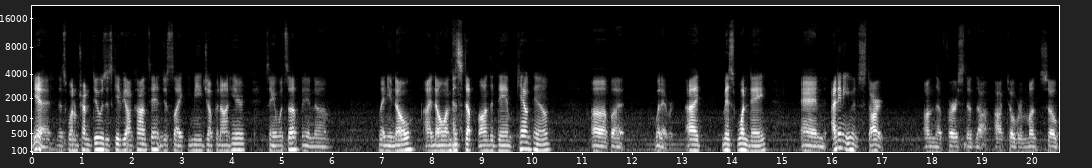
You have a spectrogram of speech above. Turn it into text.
yeah, that's what I'm trying to do is just give y'all content, just like me jumping on here, saying what's up, and um, letting you know. I know I messed up on the damn countdown, uh, but whatever. I missed one day, and I didn't even start on the first of the October month. So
